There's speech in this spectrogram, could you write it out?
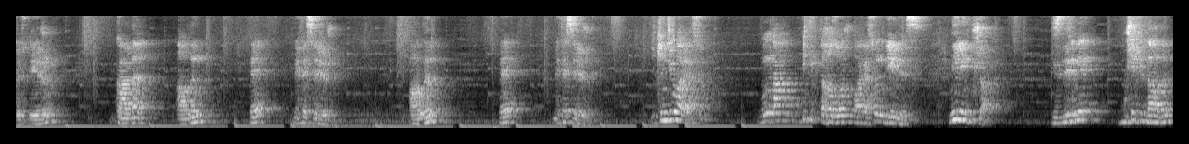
gösteriyorum. Yukarıda aldım ve nefes veriyorum. Aldım ve nefes veriyorum. İkinci varyasyon. Bundan bir tık daha zor varyasyon diyebiliriz. Kneeling push-up. Dizlerimi bu şekilde aldım.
